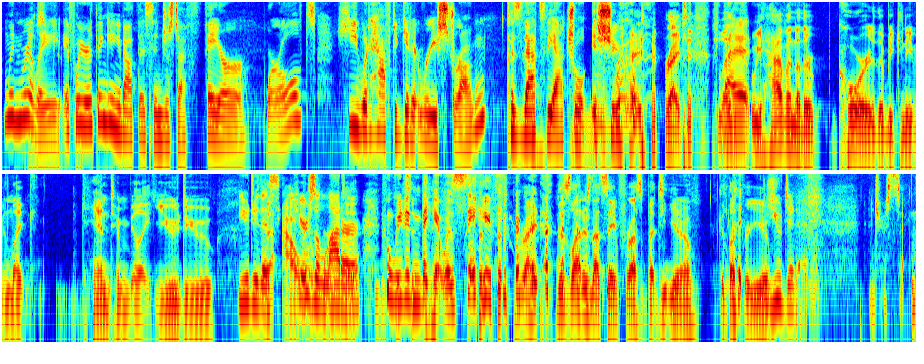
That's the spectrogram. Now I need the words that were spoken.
When really, if we were thinking about this in just a fair world, he would have to get it restrung because that's the actual issue. Right, right. like But- we have another cord that we can even like hand to him and be like, "You do." You do this. Here's a ladder. We didn't it." think it was safe. right. This ladder's not safe for us, but you know, good luck for you. you did it. Interesting.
